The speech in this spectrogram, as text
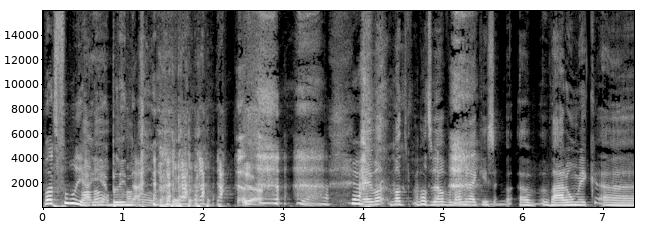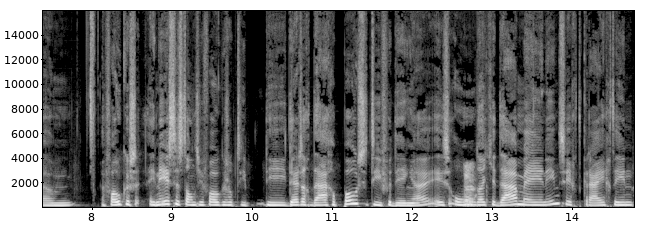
Wat voel jij, Hallo, Belinda? hallo. Ja. Nee, wat, wat, wat wel belangrijk is, eh, waarom ik ehm, focus, in eerste instantie focus op die, die 30 dagen positieve dingen, is omdat je daarmee een inzicht krijgt in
